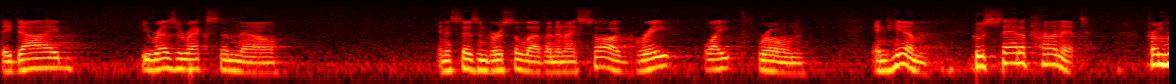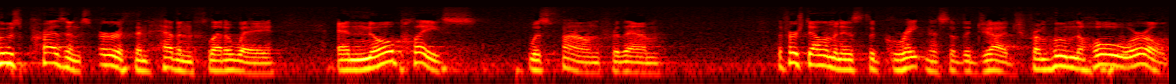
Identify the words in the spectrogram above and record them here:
They died. He resurrects them now. And it says in verse 11, And I saw a great white throne, and him who sat upon it, from whose presence earth and heaven fled away, and no place was found for them. The first element is the greatness of the judge, from whom the whole world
